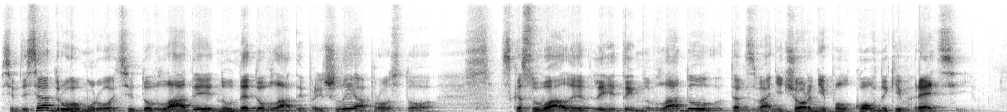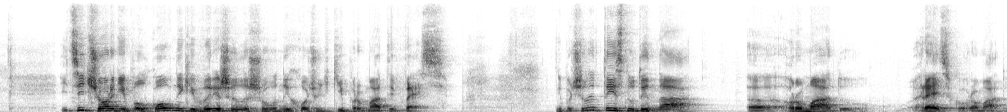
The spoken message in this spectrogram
В 72-му році до влади, ну не до влади прийшли, а просто скасували легітимну владу так звані чорні полковники в Греції. І ці чорні полковники вирішили, що вони хочуть Кіпр мати весь. І почали тиснути на е, громаду, грецьку громаду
